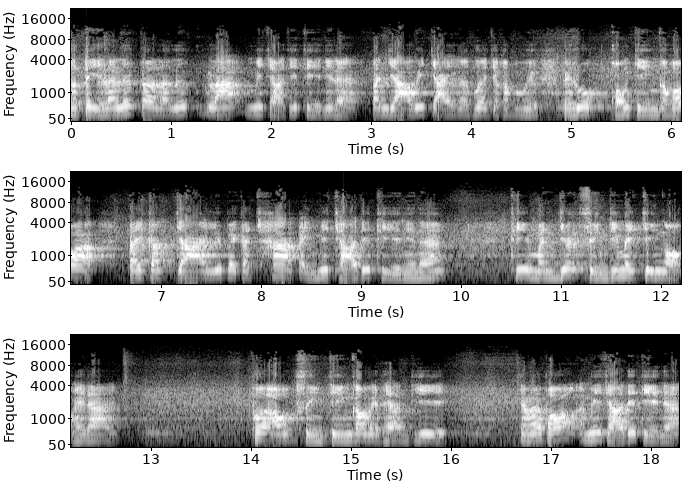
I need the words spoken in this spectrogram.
สติระลึกก็ระลึกละมิจฉาทิฏฐินี่แหละ ปัญญาวิจัยก็เพื่อจะเข้าไปรู้ของจริง ก็เพราะว่าไปกระจายหรือไปกระชากไอ้มิจฉาทิฏฐินี่นะ ที่มันยึดสิ่งที่ไม่จริงออกให้ได้ เพื่อเอาสิ่งจริงเข้าไปแทนที่ใช่ไหมเพราะมิจฉาทิฏฐิเนี่ย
